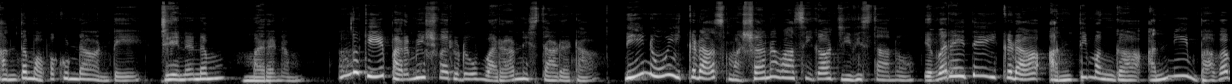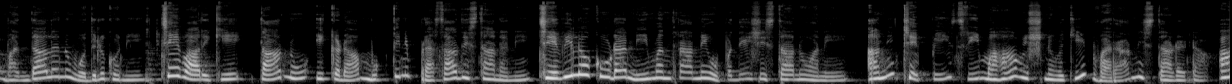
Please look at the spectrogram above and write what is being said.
అంతం అవ్వకుండా అంటే జననం మరణం. అందుకే పరమేశ్వరుడు వరాన్నిస్తాడట? నేను ఇక్కడ శ్మశానవాసిగా జీవిస్తాను. ఎవరైతే ఇక్కడ అంతిమంగా అన్ని భవబంధాలను వదులుకొని ఇచ్చేవారికి తాను ఇక్కడ ముక్తిని ప్రసాదిస్తానని చెవిలో కూడా నీ మంత్రాన్ని ఉపదేశిస్తాను అని అని చెప్పి శ్రీ మహావిష్ణువుకి వరాన్నిస్తాడట. ఆ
